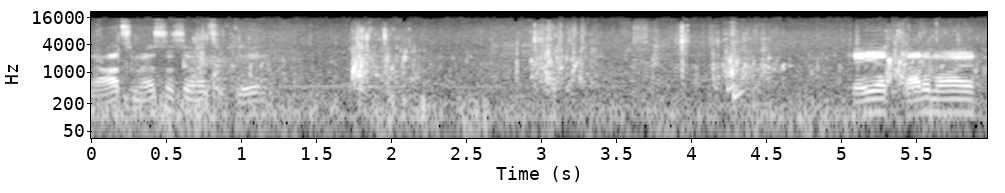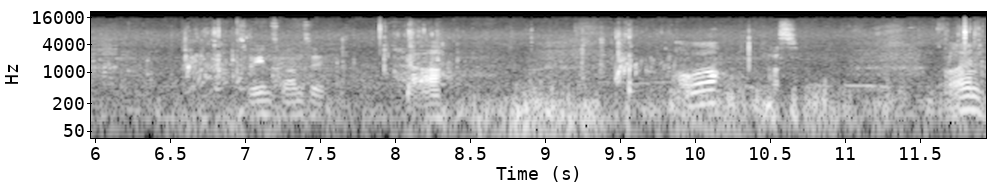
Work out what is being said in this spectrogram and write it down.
Ja, zum Essen ist ja nicht zu klein. Der hier hat gerade mal 22. Ja. Aber Was? rein.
